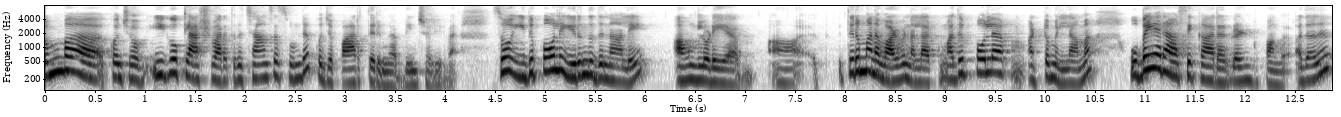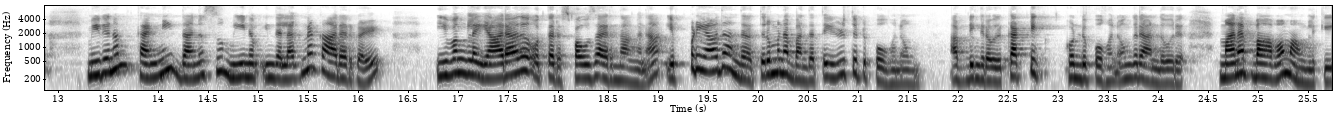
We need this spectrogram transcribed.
ரொம்ப கொஞ்சம் ஈகோ கிளாஷ் வரதுக்கு சான்சஸ் உண்டு. கொஞ்சம் பார்த்துருங்க அப்படின்னு சொல்லிடுவேன். ஸோ இது போல் இருந்ததுனாலே அவங்களுடைய திருமண வாழ்வு நல்லா இருக்கும். அது போல மட்டும் இல்லாமல் உபயராசிக்காரர்கள் இருப்பாங்க. அதாவது மிதனம் கன்னி தனுசு மீனம் இந்த லக்னக்காரர்கள் இவங்களை யாராவது ஒருத்தர் ஸ்பௌஸாக இருந்தாங்கன்னா எப்படியாவது அந்த திருமண பந்தத்தை இழுத்துட்டு போகணும். அப்படிங்கிற ஒரு கட்டி கொண்டு போகணுங்கிற அந்த ஒரு மனப்பாவம் அவங்களுக்கு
